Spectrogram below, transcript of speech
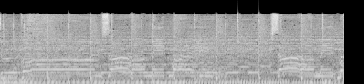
So kom saam met my. Saam met my,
